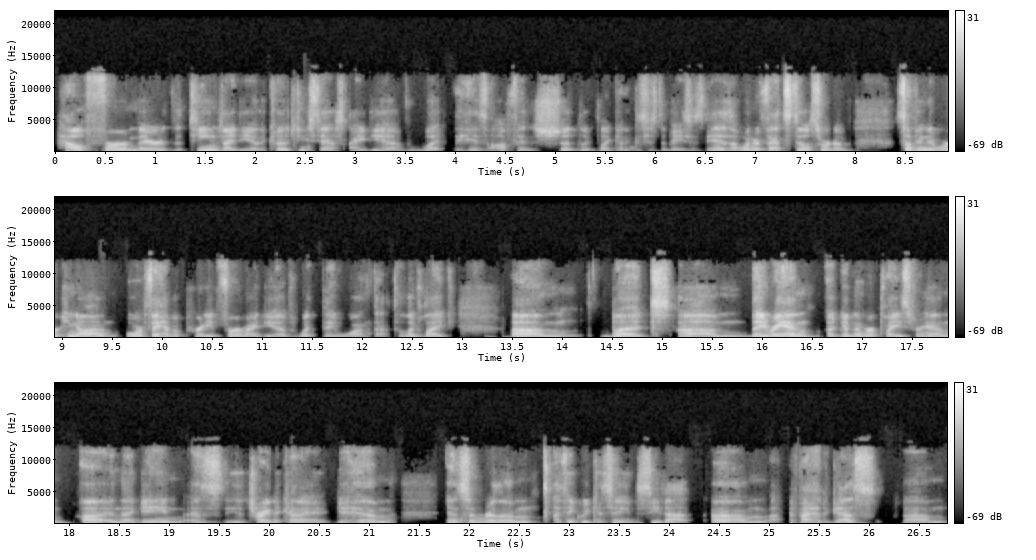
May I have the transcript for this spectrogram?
how firm their the team's idea the coaching staff's idea of what his offense should look like on a consistent basis is. I wonder if that's still sort of something they're working on or if they have a pretty firm idea of what they want that to look like. Um, but um, they ran a good number of plays for him uh, in that game as you know, trying to kind of get him in some rhythm. I think we continue to see that. Um, if I had to guess, um,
